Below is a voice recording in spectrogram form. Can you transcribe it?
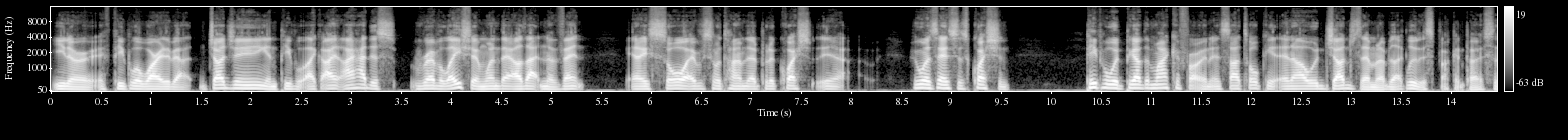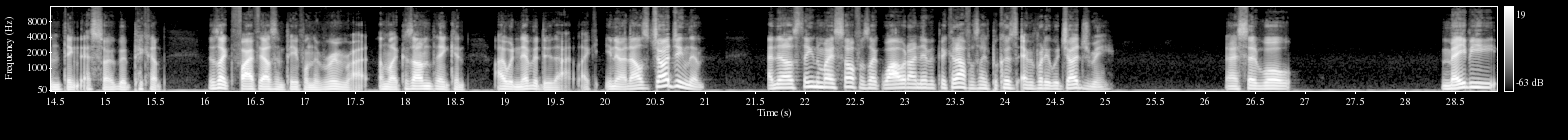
you know, if people are worried about judging and people like I, I had this revelation one day I was at an event and I saw every single time they'd put a question, you know, who wants to answer this question? People would pick up the microphone and start talking and I would judge them and I'd be like, look at this fucking person, think they're so good picking up. There's like 5,000 people in the room, right? I'm like, because I'm thinking, I would never do that. Like, you know, and I was judging them. And then I was thinking to myself, I was like, why would I never pick it up? I was like, because everybody would judge me. And I said, well, maybe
